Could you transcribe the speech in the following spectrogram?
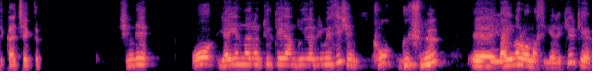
dikkat çektim. Şimdi o yayınların Türkiye'den duyulabilmesi için çok güçlü, eee, yayınlar olması gerekir ki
